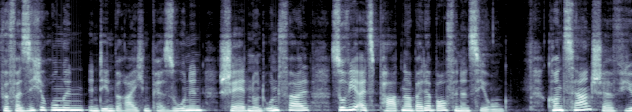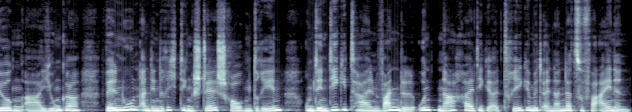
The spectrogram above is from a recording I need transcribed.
für Versicherungen in den Bereichen Personen, Schäden und Unfall sowie als Partner bei der Baufinanzierung. Konzernchef Jürgen A. Juncker will nun an den richtigen Stellschrauben drehen, um den digitalen Wandel und nachhaltige Erträge miteinander zu vereinen.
